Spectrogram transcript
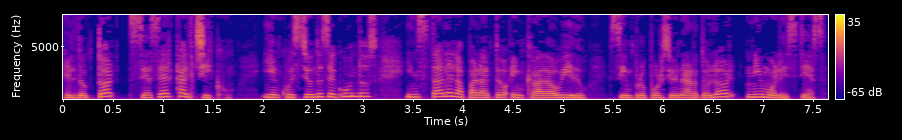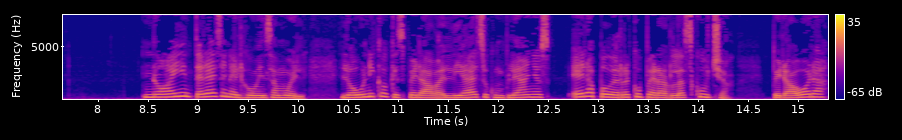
El doctor se acerca al chico y en cuestión de segundos instala el aparato en cada oído, sin proporcionar dolor ni molestias. No hay interés en el joven Samuel. Lo único que esperaba el día de su cumpleaños era poder recuperar la escucha, pero ahora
